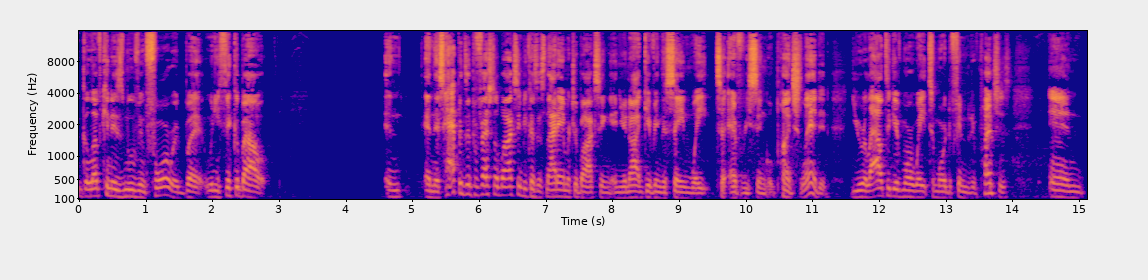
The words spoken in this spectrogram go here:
Golovkin is moving forward, but when you think about and and this happens in professional boxing because it's not amateur boxing and you're not giving the same weight to every single punch landed. You're allowed to give more weight to more definitive punches. And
